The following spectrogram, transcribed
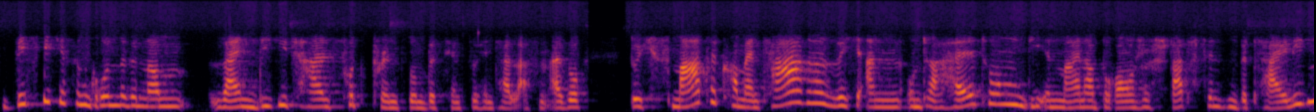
wichtig ist im Grunde genommen, seinen digitalen Footprint so ein bisschen zu hinterlassen. Also durch smarte Kommentare sich an Unterhaltungen, die in meiner Branche stattfinden, beteiligen.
